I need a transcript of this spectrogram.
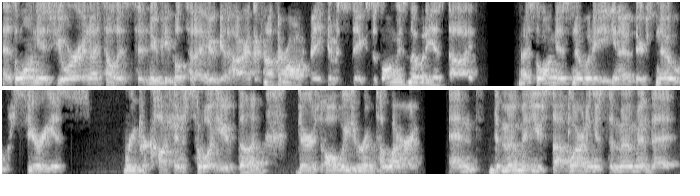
as long as you're. And I tell this to new people today who get hired. There's nothing wrong with making mistakes as long as nobody has died, as long as nobody you know there's no serious repercussions to what you've done. There's always room to learn, and the moment you stop learning is the moment that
